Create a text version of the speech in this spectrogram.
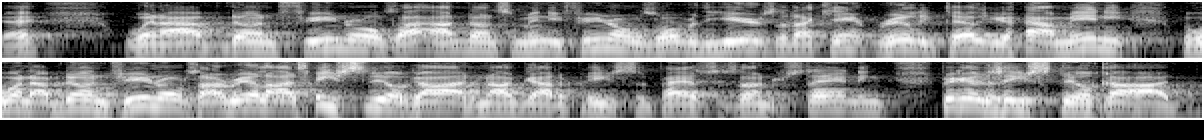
Okay? When I've done funerals, I, have done so many funerals over the years that I can't really tell you how many, but when I've done funerals, I realize He's still God and I've got a peace that passes understanding because He's still God.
